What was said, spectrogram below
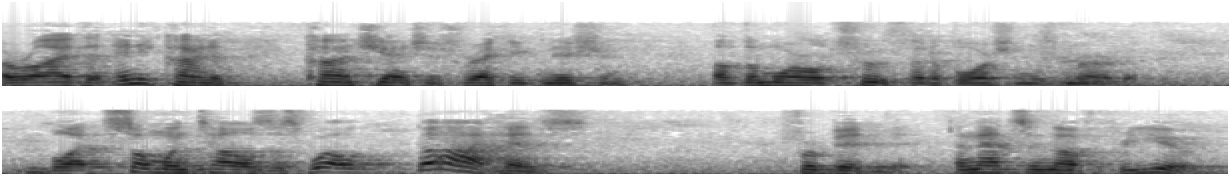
arrived at any kind of conscientious recognition of the moral truth that abortion is murder. But someone tells us, well, God has forbidden it, and that's enough for you.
